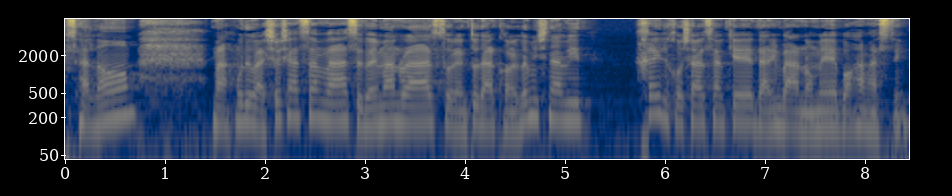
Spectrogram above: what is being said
سلام. محمود وشاش هستم و صدای من رو از تورنتو در کانادا میشنوید. خیلی خوشحال هستم که در این برنامه با هم هستیم.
